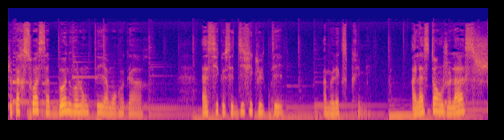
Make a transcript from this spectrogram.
je perçois sa bonne volonté à mon regard, ainsi que ses difficultés à me l'exprimer. À l'instant où je lâche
